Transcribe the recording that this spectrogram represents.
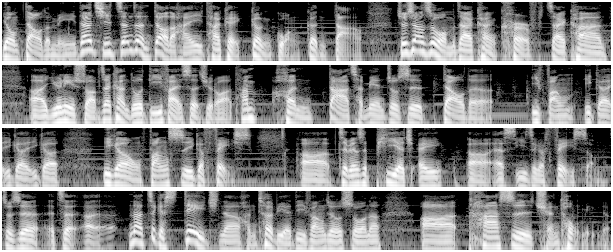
用 DAO 的名义，但其实真正 DAO 的含义它可以更广更大。就像是我们在看 Curve，在看啊、呃、Uniswap，在看很多 DeFi 社区的话，它很大层面就是 DAO 的一方一个一个一个一个种方式一个 face。啊、呃，这边是 PHA。呃，S E 这个 face 哦，就是这呃，那这个 stage 呢，很特别的地方就是说呢，啊、它是全透明的。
